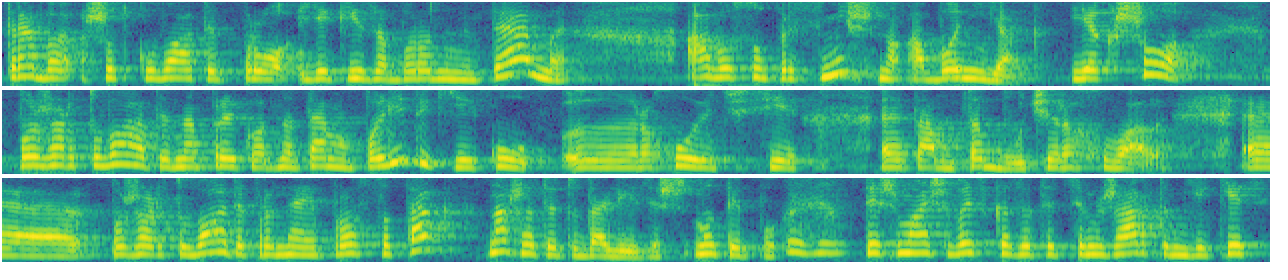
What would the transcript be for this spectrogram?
треба шуткувати про які заборонені теми або супер смішно, або ніяк. Якщо пожартувати, наприклад, на тему політики, яку е, рахують всі там табу чи рахували, е, пожартувати про неї просто так, на що ти туди лізеш? Ну, типу, ти ж маєш висказати цим жартом якесь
